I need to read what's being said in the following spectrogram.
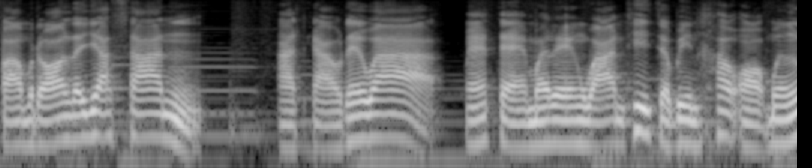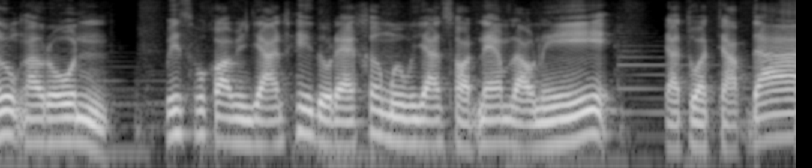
ความร้อนระยะสั้น อาจกล่าวได้ว่า แม้แต่มะเร็งวันที่จะบินเข้าออกเมืองรุ่งอรุณ วิศวกรวิญญาณที่ดูแลเครื่องมือวิญญาณสอดแนมเหล่านี้ จะตรวจจับได้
